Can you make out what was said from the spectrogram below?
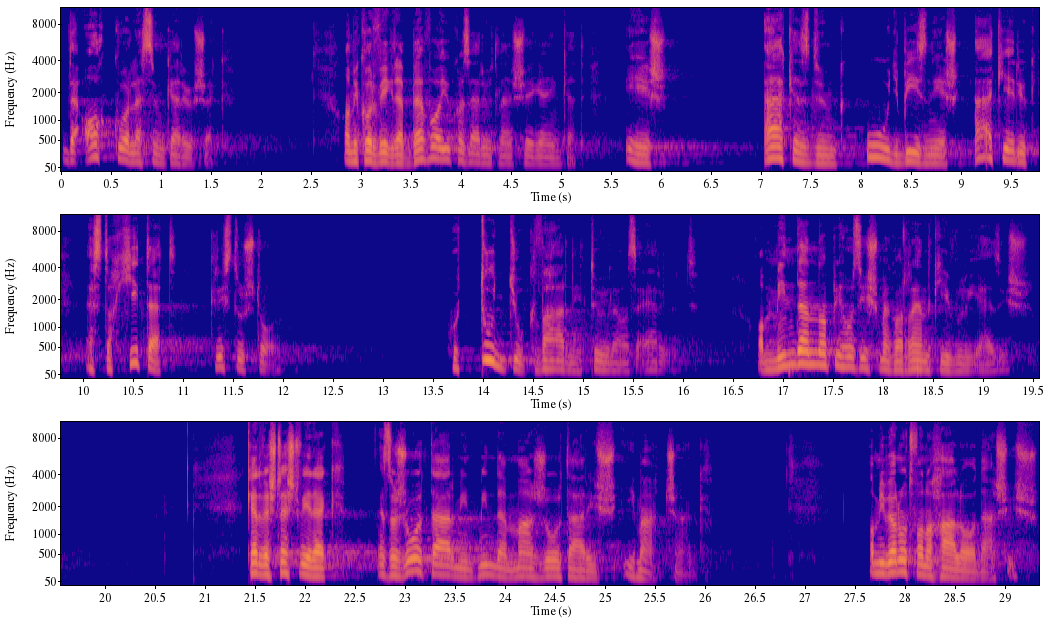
de akkor leszünk erősek, amikor végre bevalljuk az erőtlenségeinket, és elkezdünk úgy bízni, és elkérjük ezt a hitet Krisztustól, hogy tudjuk várni tőle az erőt. A mindennapihoz is, meg a rendkívülihez is. Kedves testvérek, ez a Zsoltár, mint minden más Zsoltár is imádság. Amiben ott van a hálaadás is.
